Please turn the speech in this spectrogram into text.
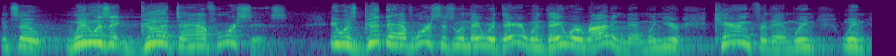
and so, when was it good to have horses? It was good to have horses when they were there, when they were riding them, when you're caring for them, when, when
